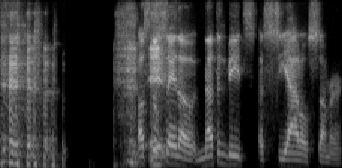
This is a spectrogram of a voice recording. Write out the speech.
I'll still say though, nothing beats a Seattle summer.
